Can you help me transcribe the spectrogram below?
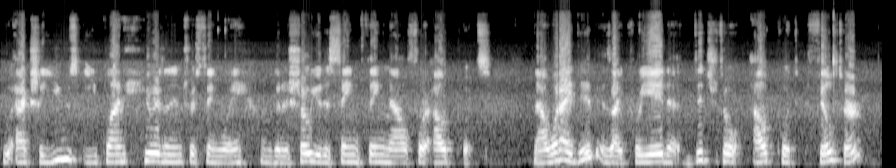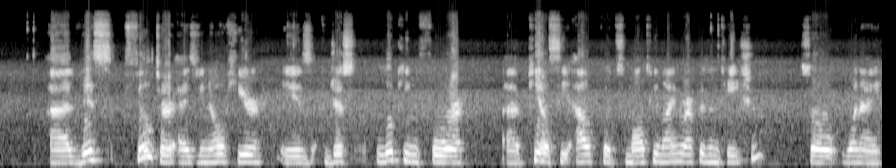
who actually use ePlan, here's an interesting way. I'm going to show you the same thing now for outputs. Now what I did is I created a digital output filter. Uh, this filter, as you know here, is just looking for uh, PLC outputs multi-line representation. So when I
